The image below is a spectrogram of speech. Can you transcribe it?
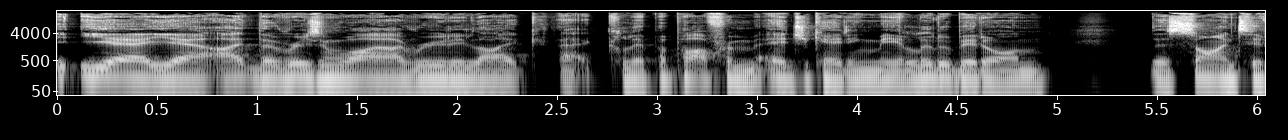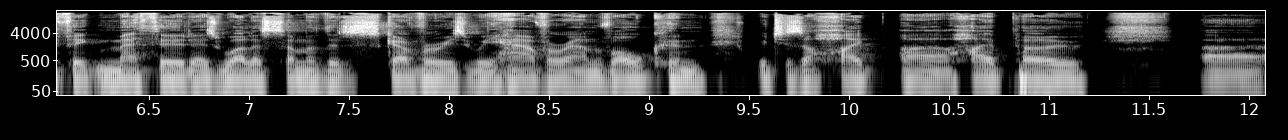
Yeah, yeah. I, the reason why I really like that clip, apart from educating me a little bit on the scientific method as well as some of the discoveries we have around Vulcan, which is a hypo, uh, hypo uh,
